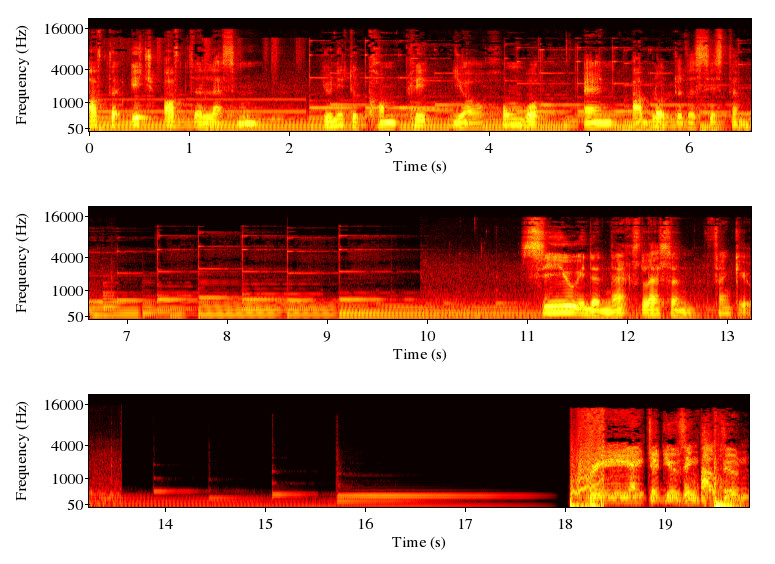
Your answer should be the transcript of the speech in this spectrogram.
After each of the lesson, you need to complete your homework and upload to the system. See you in the next lesson. Thank you. Created using Powtoon.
